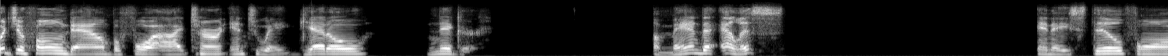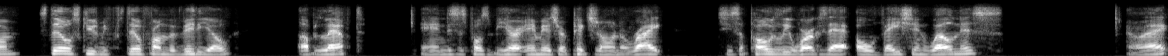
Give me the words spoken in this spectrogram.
Put your phone down before I turn into a ghetto nigger. Amanda Ellis in a still form, still, excuse me, still from the video up left. And this is supposed to be her image, her picture on the right. She supposedly works at Ovation Wellness. All right.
